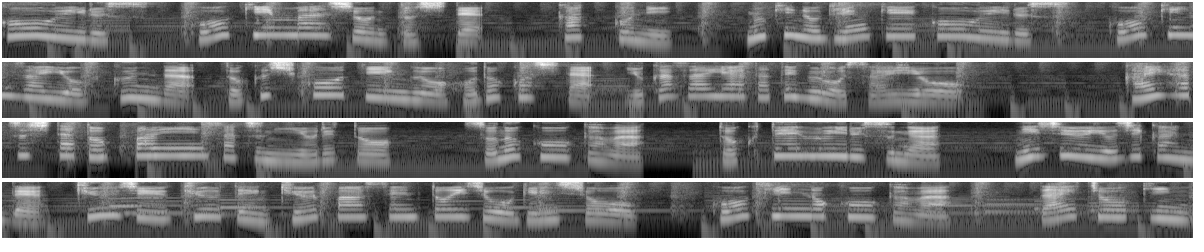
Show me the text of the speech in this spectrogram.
抗ウイルス、抗菌マンションとして、カッコに、無機の原型抗ウイルス、抗菌剤を含んだ特殊コーティングを施した床材や建具を採用。開発した突版印刷によると、その効果は、特定ウイルスが24時間で99.9%以上減少。抗菌の効果は、大腸菌、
